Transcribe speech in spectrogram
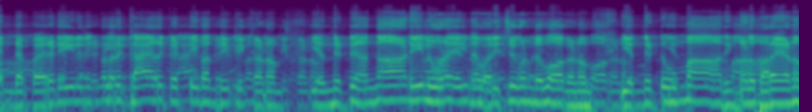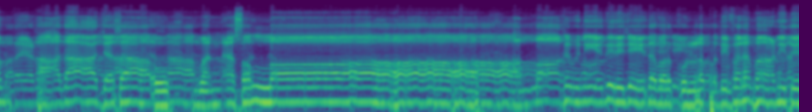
എന്റെ പെരടിയിൽ നിങ്ങളൊരു കയർ കെട്ടി ബന്ധിപ്പിക്കണം എന്നിട്ട് അങ്ങാടിയിലൂടെ എന്നെ വലിച്ചു കൊണ്ടുപോകണം എന്നിട്ട് ഉമ്മ നിങ്ങൾ പറയണം ആദാ ജസാഉ മൻ. അള്ളാഹുവിന് എതിര് ചെയ്തവർക്കുള്ള പ്രതിഫലമാണിത്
